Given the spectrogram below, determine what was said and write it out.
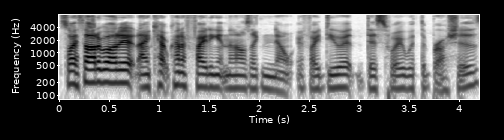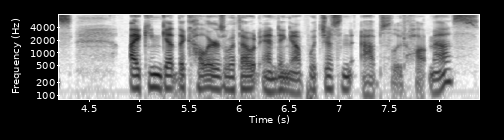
So I thought about it and I kept kind of fighting it. And then I was like, no, if I do it this way with the brushes, I can get the colors without ending up with just an absolute hot mess.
